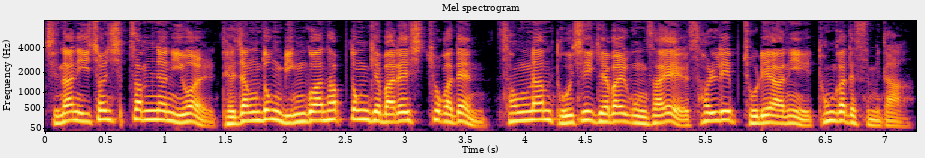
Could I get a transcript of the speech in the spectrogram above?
지난 2013년 2월 대장동 민관 합동 개발의 시초가 된 성남 도시개발공사의 설립 조례안이 통과됐습니다.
